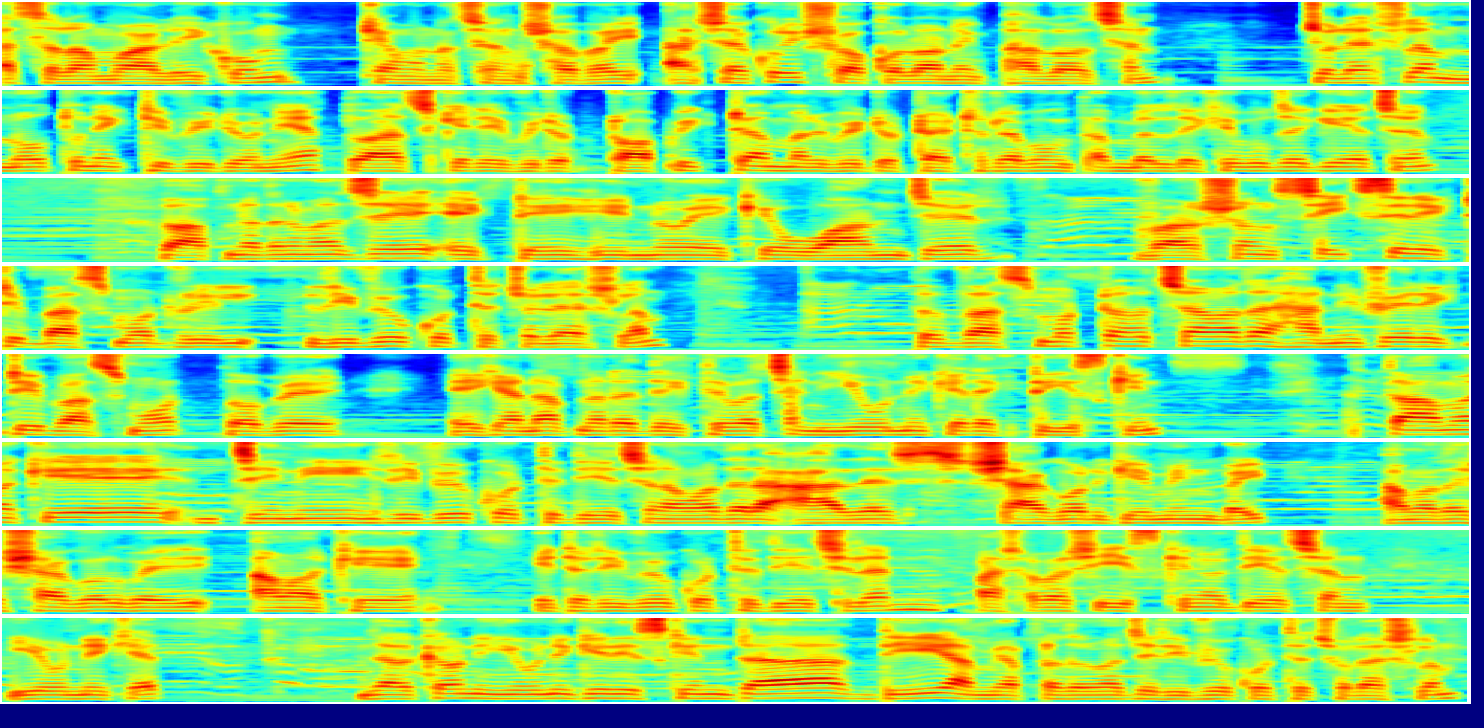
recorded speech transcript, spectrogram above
আসসালামু আলাইকুম, কেমন আছেন সবাই? আশা করি সকল অনেক ভালো আছেন। চলে আসলাম নতুন একটি ভিডিও নিয়ে। তো আজকের এই ভিডিওর টপিকটা আমার ভিডিও টাইটেল এবং থাম্বেল দেখে বুঝে গিয়েছেন। তো আপনাদের মাঝে একটি হিনো একে ওয়ান জের ভার্সন সিক্সের একটি বাস মোড রিভিউ করতে চলে আসলাম। তো বাস মোডটা হচ্ছে আমাদের হানিফের একটি বাস মোড তবে এখানে আপনারা দেখতে পাচ্ছেন ইউনিকের একটি স্কিন। তো আমাকে যিনি রিভিউ করতে দিয়েছেন আমাদের R S Sagar gaming bike আমাদের সাগর ভাই আমাকে এটা রিভিউ করতে দিয়েছিলেন, পাশাপাশি স্ক্রিনও দিয়েছেন ইউনিকের যার কারণে ইউনিকের স্ক্রিনটা দিয়ে আমি আপনাদের মাঝে রিভিউ করতে চলে আসলাম।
